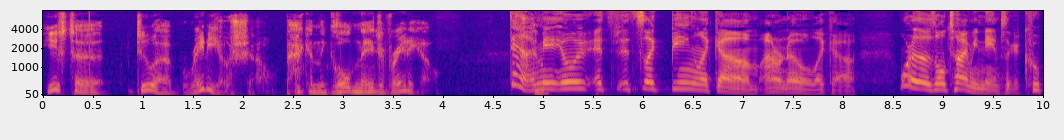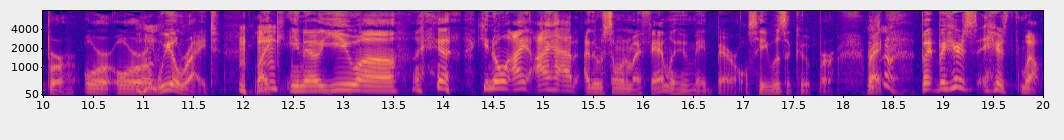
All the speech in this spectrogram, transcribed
used to do a radio show back in the golden age of radio. Yeah, I mean, it, it's it's like being like um, I don't know, like a one of those old timey names, like a Cooper or or a wheelwright. like you know, you uh, you know, I I had there was someone in my family who made barrels. He was a Cooper, right? But but here's here's well,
